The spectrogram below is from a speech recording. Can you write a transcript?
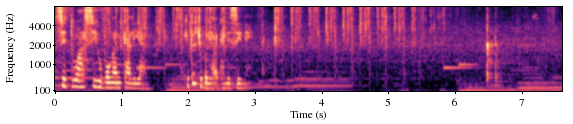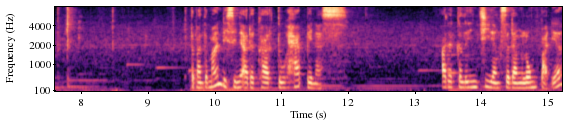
situasi hubungan kalian? Kita cuba lihatkan di sini. Teman-teman, di sini ada kartu happiness ada kelinci yang sedang lompat ya.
